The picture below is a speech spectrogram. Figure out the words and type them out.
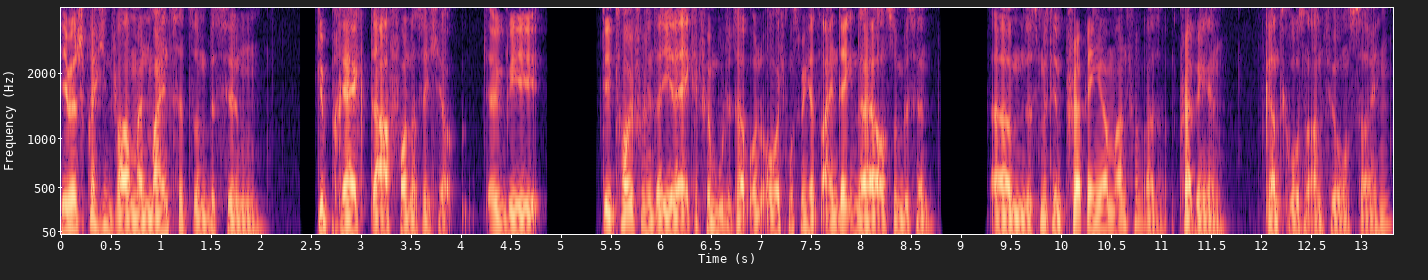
Dementsprechend war mein Mindset so ein bisschen geprägt davon, dass ich irgendwie den Teufel hinter jeder Ecke vermutet habe und oh, ich muss mich jetzt eindecken, daher auch so ein bisschen ähm, das mit dem Prepping am Anfang, also Prepping in ganz großen Anführungszeichen.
